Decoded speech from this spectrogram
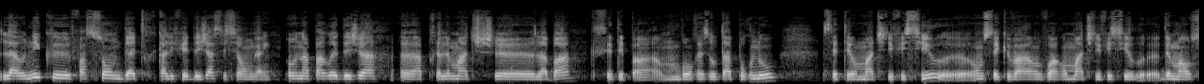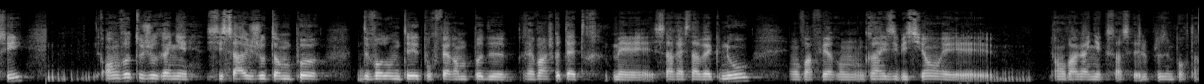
La unique façon d'être qualifié déjà, c'est si on gagne. On a parlé déjà euh, après le match euh, là-bas que c'était pas un bon résultat pour nous. C'était un match difficile. Euh, on sait qu'il va avoir un match difficile demain aussi. On veut toujours gagner. Si ça ajoute un peu de volonté pour faire un peu de revanche peut-être, mais ça reste avec nous. On va faire une grande exhibition et on va gagner que ça, c'est le plus important.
